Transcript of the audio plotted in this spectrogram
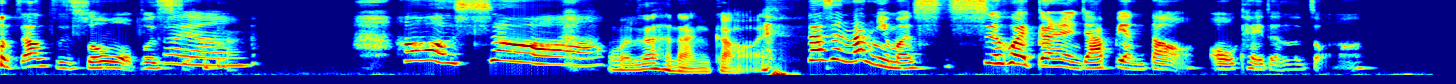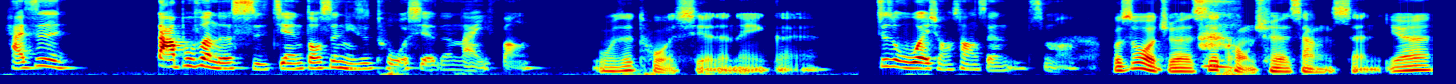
么 这样子说我不行？啊、好好笑哦！我真的很难搞哎。但是那你们是会跟人家变到 OK 的那种吗？还是大部分的时间都是你是妥协的那一方？我是妥协的那一个，就是无尾熊上身是吗？不是，我觉得是孔雀上身，因为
